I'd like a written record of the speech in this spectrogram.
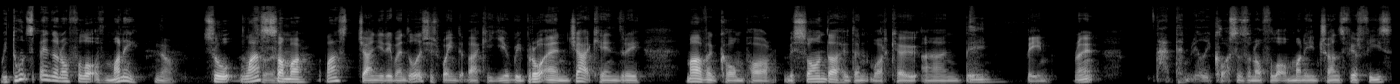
we don't spend an awful lot of money. no. So last summer, last January window, let's just wind it back a year. We brought in Jack Hendry, Marvin Compper, Musonda, who didn't work out, and Bain. Bain, right? That didn't really cost us an awful lot of money in transfer fees.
